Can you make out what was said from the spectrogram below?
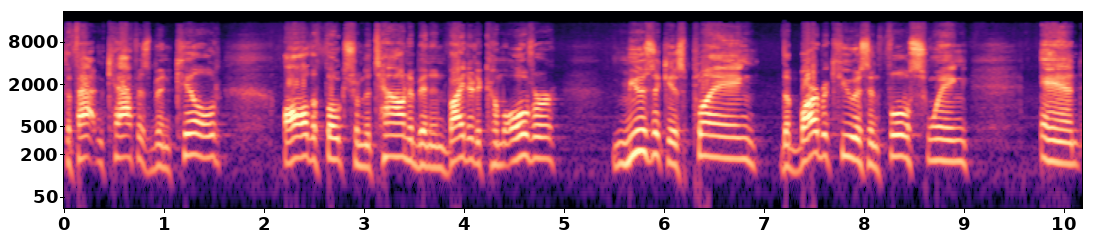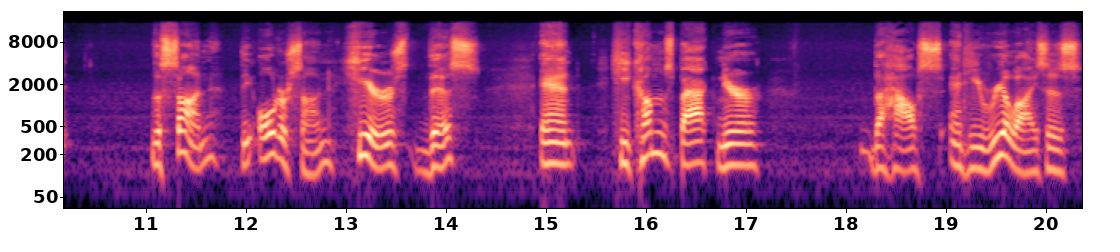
The fattened calf has been killed. All the folks from the town have been invited to come over. Music is playing. The barbecue is in full swing. And the son, the older son, hears this and he comes back near the house and he realizes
